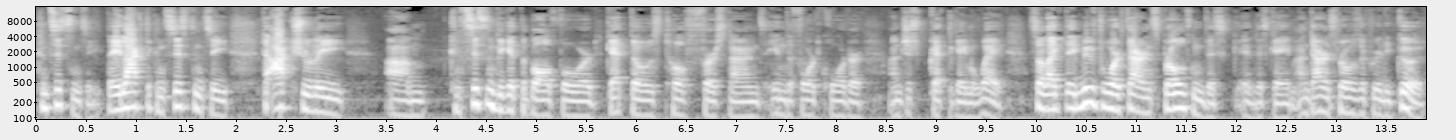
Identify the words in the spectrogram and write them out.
consistency. They lack the consistency to actually um, consistently get the ball forward, get those tough first downs in the fourth quarter, and just get the game away. So like they move towards Darren Sproles in this in this game, and Darren Sproles look really good.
